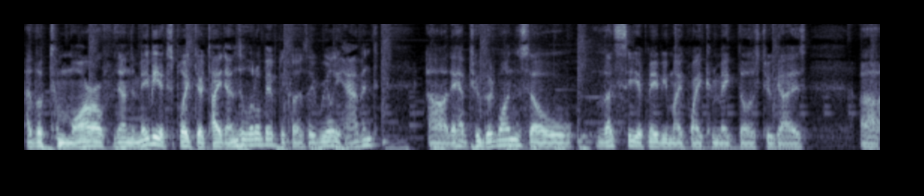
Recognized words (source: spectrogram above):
I look tomorrow for them to maybe exploit their tight ends a little bit because they really haven't. Uh, they have two good ones, so let's see if maybe Mike White can make those two guys, uh,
